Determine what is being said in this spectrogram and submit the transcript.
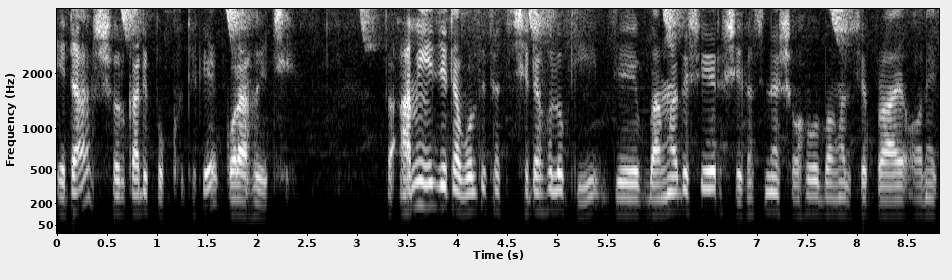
এটা সরকারি পক্ষ থেকে করা হয়েছে। তো আমি যেটা বলতে চাচ্ছি সেটা হলো কি যে, বাংলাদেশের শেখ হাসিনা সহ বাংলাদেশের প্রায় অনেক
